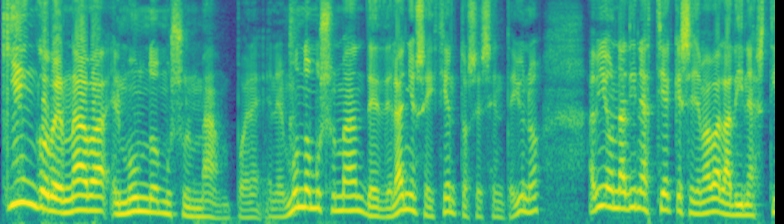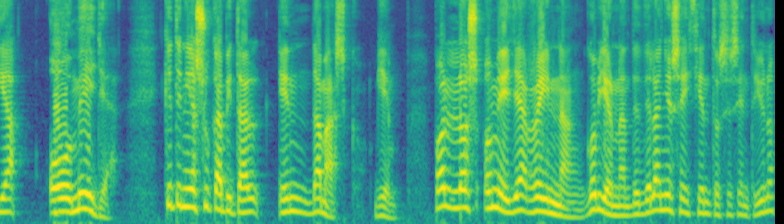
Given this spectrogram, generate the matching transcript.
¿Quién gobernaba el mundo musulmán? Pues en el mundo musulmán, desde el año 661, había una dinastía que se llamaba la dinastía Omeya, que tenía su capital en Damasco. Bien, pues los Omeya reinan, gobiernan desde el año 661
